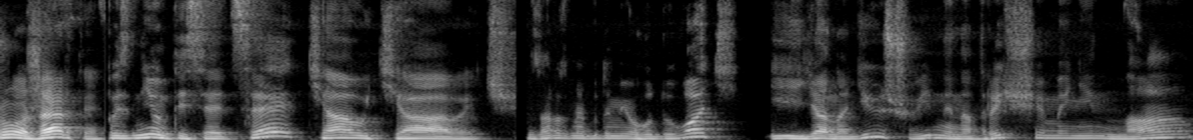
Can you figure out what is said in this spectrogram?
Що, жерти? Познайомтеся, це Тяутявич. Зараз ми будемо його годувати, і я надіюсь, що він не надрище мені на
